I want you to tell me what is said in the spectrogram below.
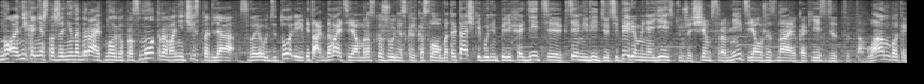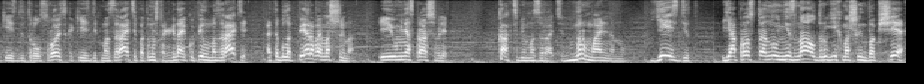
Но они, конечно же, не набирают много просмотров, они чисто для своей аудитории. Итак, давайте я вам расскажу несколько слов об этой тачке, будем переходить э, к теме видео. Теперь у меня есть уже с чем сравнить, я уже знаю, как ездит там Lambo, как ездит Rolls-Royce, как ездит Maserati, потому что когда я купил Maserati, это была первая машина. И у меня спрашивали, как тебе Maserati? Ну, нормально, ну, ездит. Я просто, ну, не знал других машин вообще.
